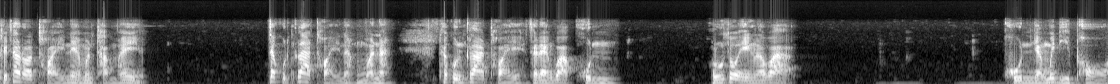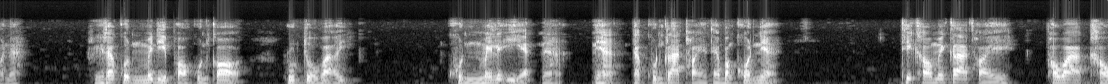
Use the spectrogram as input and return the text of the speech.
คือถ้าเราถอยเนี่ยมันทำให้ ถ้าคุณกล้าถอยนะผมว่านะถ้าคุณกล้าถอย แสดงว่าคุณรู้ตัวเองแล้วว่า คุณยังไม่ดีพอนะ รือถ้าคุณไม่ดีพอคุณก็รู้ตัวว่าเอ้ยคุณไม่ละเอียดนะฮะเนี่ยถ้าคุณกล้าถอยแต่บางคนเนี่ย ที่เขาไม่กล้าถอย เพราะว่าเขา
